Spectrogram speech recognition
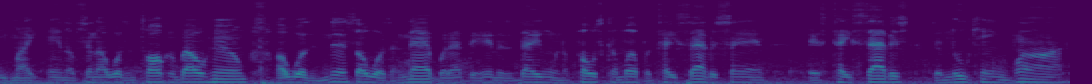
He might end up saying I wasn't talking about him. I wasn't this. I wasn't that. But at the end of the day, when the post come up, a Tay Savage saying it's Tay Savage, the new King Von,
